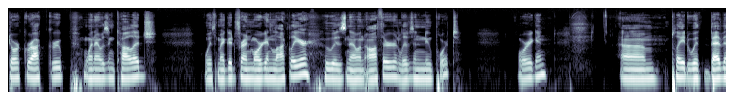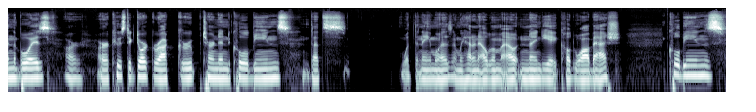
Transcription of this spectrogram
dork rock group when I was in college with my good friend Morgan Locklear, who is now an author, lives in Newport, Oregon. Um, played with Bev and the Boys, our our acoustic dork rock group turned into Cool Beans. That's what the name was, and we had an album out in '98 called Wabash. Cool Beans.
